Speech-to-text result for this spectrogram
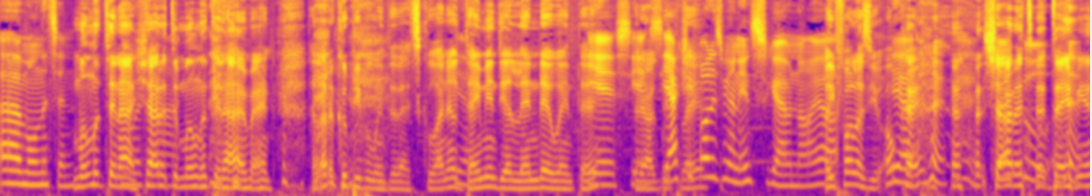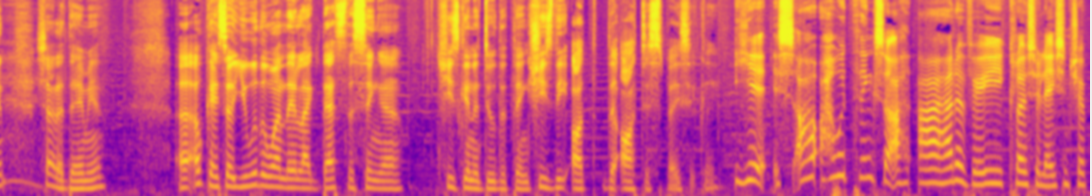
uh, Milnerton. Milnerton High. Shout out to. Milnerton High, man. A lot of good people went to that school. I know Yeah. Damien Dialende went there. yes, yes. He actually player. follows me on Instagram now. Yeah. Oh, he follows you. Okay. Yeah. Shout So out to cool. Damien. Shout out Damien. Uh, okay, so you were the one they're like that's the singer. She's gonna do the thing. She's the art, the artist, basically. Yes, I, I would think so. I, I had a very close relationship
